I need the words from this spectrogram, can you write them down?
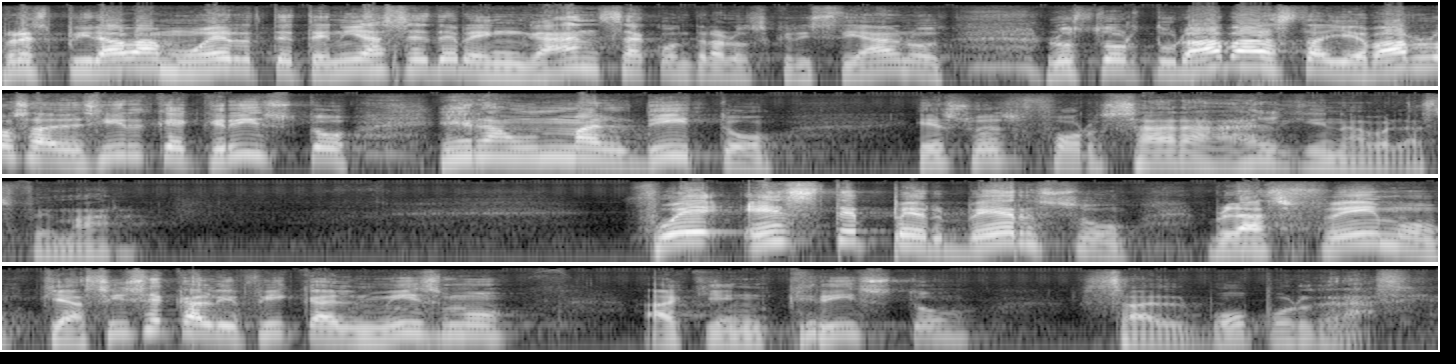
Respiraba muerte, tenía sed de venganza contra los cristianos. Los torturaba hasta llevarlos a decir que Cristo era un maldito. Eso es forzar a alguien a blasfemar. Fue este perverso, blasfemo, que así se califica el mismo, a quien Cristo salvó por gracia.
